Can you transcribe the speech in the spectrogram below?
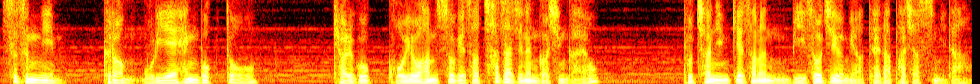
스승님, 그럼 우리의 행복도 결국 고요함 속에서 찾아지는 것인가요? 부처님께서는 미소 지으며 대답하셨습니다.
